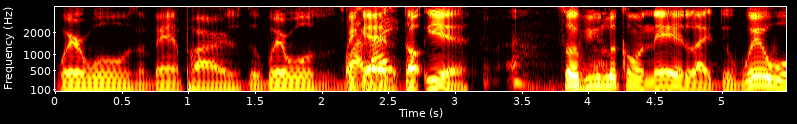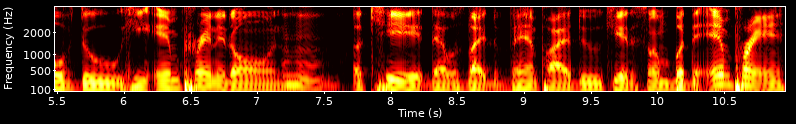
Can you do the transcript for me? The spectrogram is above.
werewolves and vampires? The werewolves was big ass dog. Yeah. So if you look on there, like the werewolf dude, he imprinted on Mm-hmm. a kid that was like the vampire dude kid or something, but the imprinting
